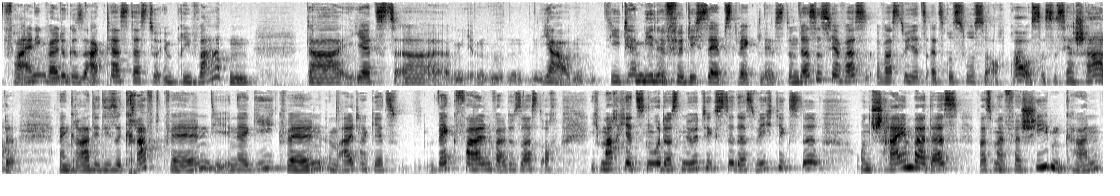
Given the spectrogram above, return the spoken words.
vor allen Dingen, weil du gesagt hast, dass du im Privaten da jetzt äh, ja die Termine für dich selbst weglässt. Und das ist ja was, was du jetzt als Ressource auch brauchst. Es ist ja schade, wenn gerade diese Kraftquellen, die Energiequellen im Alltag jetzt wegfallen, weil du sagst, ach, ich mache jetzt nur das Nötigste, das Wichtigste und scheinbar das, was man verschieben kann,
